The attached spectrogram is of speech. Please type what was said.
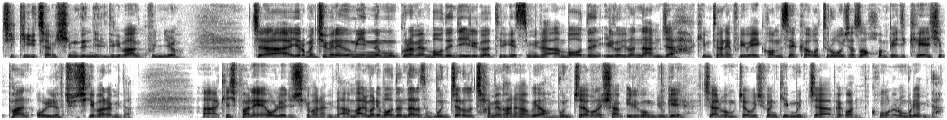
지키기 참 힘든 일들이 많군요. 자, 여러분 주변에 의미 있는 문구라면 뭐든지 읽어드리겠습니다. 뭐든 읽어주는 남자, 김태훈의 프리웨이 검색하고 들어오셔서 홈페이지 게시판 올려주시기 바랍니다. 아, 게시판에 올려주시기 바랍니다. 말머리 뭐든 달아서 문자로도 참여 가능하고요. 문자 번호 샵 1061, 짧은 문자 50원, 긴 문자 100원, 콩으로는 무료입니다.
